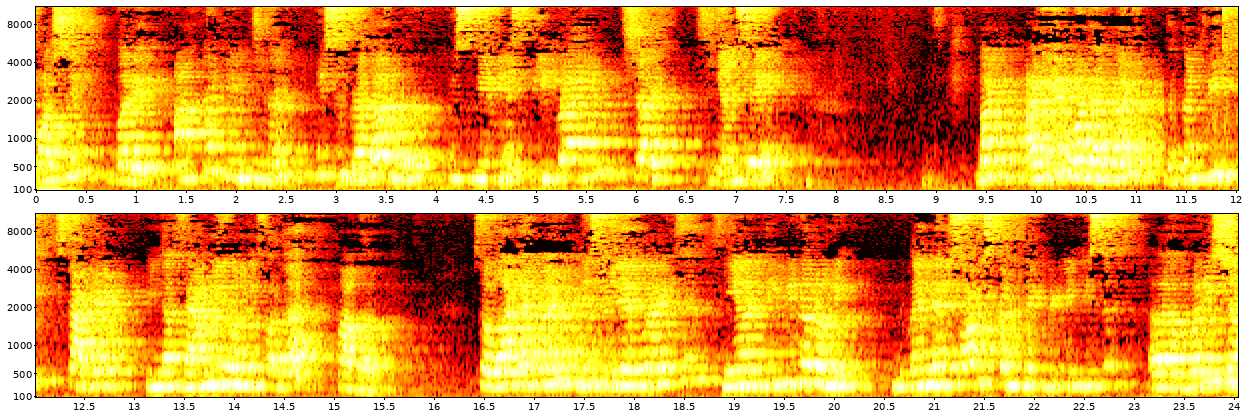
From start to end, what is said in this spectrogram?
Qasim Bari. After him, children, his brother ruled. His name is Ibrahim Shah. You can say. But again, what happened? The conflict started in the family only for the power. So what happened? This Vijaypura is near the Bidar only. When saw this conflict between this uh, Barisha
